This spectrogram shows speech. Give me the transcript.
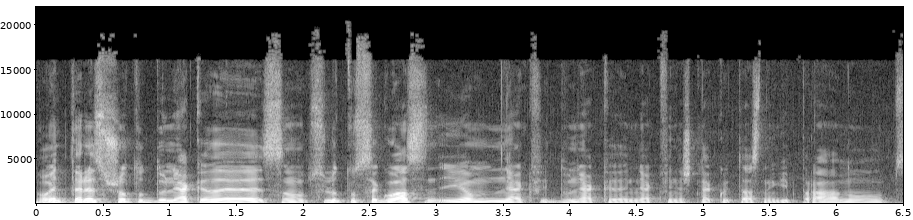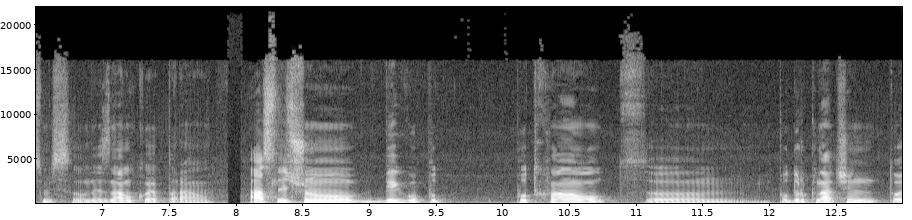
Много интересно, защото до някъде съм абсолютно съгласен и имам някакви, до някъде, някакви неща, които аз не ги правя, но в смисъл не знам кое е правилно. Аз лично бих го под, подхванал от, по друг начин, т.е.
